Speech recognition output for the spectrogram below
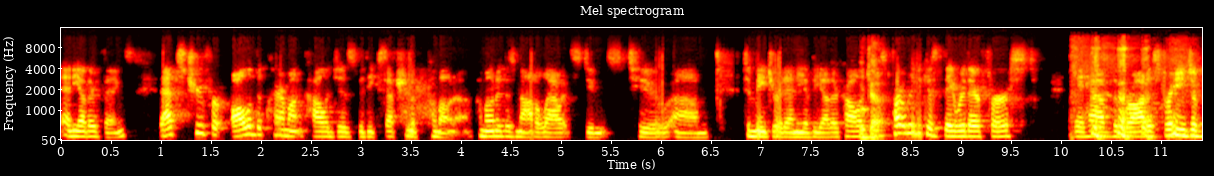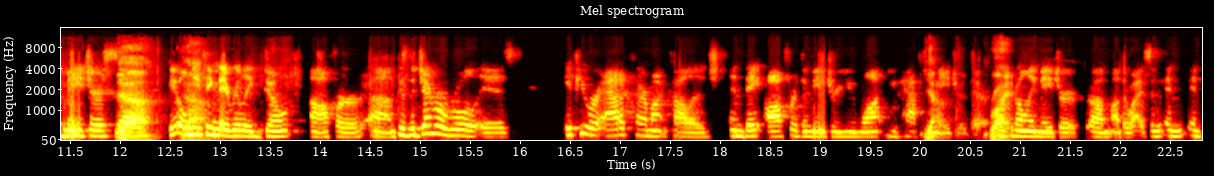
any other things, that's true for all of the Claremont colleges, with the exception of Pomona. Pomona does not allow its students to um, to major at any of the other colleges, Okay. partly because they were there first. They have the broadest range of majors. So Yeah, the only yeah. thing they really don't offer, because the general rule is if you are at a Claremont college and they offer the major you want, you have to Yeah, major there. Right. You can only major um, otherwise. And, and, and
